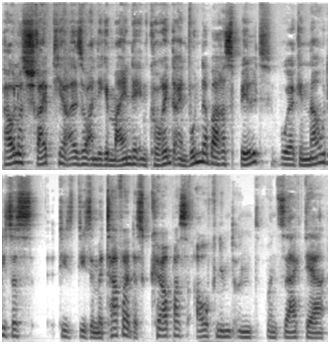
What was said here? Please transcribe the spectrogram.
Paulus schreibt hier also an die Gemeinde in Korinth ein wunderbares Bild, wo er genau dieses, die, diese Metapher des Körpers aufnimmt und, und sagt, der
